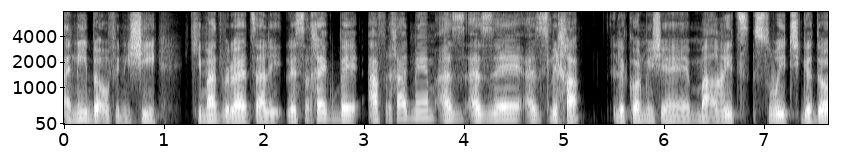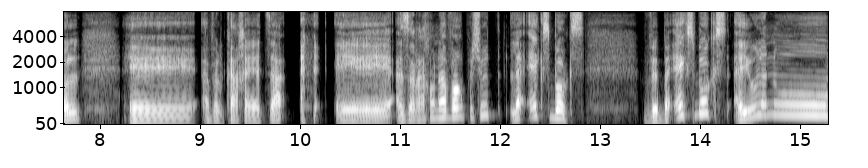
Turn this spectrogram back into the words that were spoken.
אני באופן אישי כמעט ולא יצא לי לשחק באף אחד מהם, אז, אז, אה, אז סליחה. לכל מי שמעריץ סוויץ' גדול, אה, אבל ככה יצא. אה, אז אנחנו נעבור פשוט לאקסבוקס. ובאקסבוקס היו לנו...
